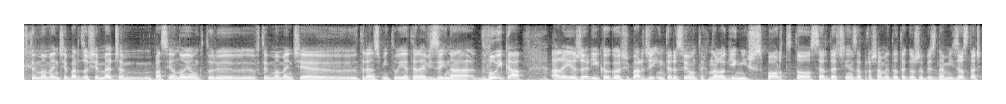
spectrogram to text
w tym momencie bardzo się meczem pasjonują, który w tym momencie transmituje telewizyjna dwójka, ale jeżeli kogoś bardziej interesują technologie niż sport, to serdecznie zapraszamy do tego, żeby z nami zostać.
